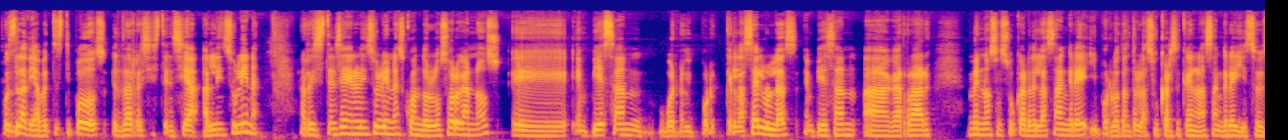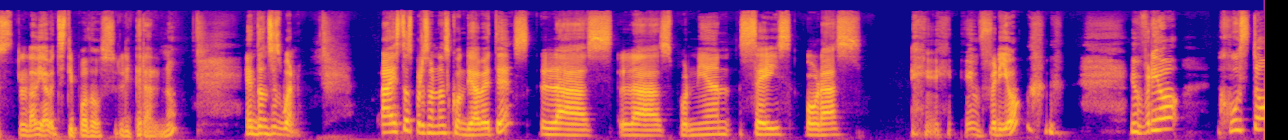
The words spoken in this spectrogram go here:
pues la diabetes tipo 2 es la resistencia a la insulina. La resistencia a la insulina es cuando los órganos eh, empiezan, bueno, y porque las células empiezan a agarrar menos azúcar de la sangre y por lo tanto el azúcar se queda en la sangre y eso es la diabetes tipo 2, literal, ¿no? Entonces, bueno, a estas personas con diabetes las, las ponían seis horas en frío. en frío justo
